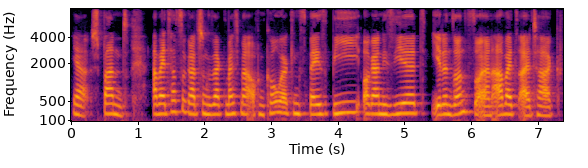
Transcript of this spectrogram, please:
Ja, spannend. Aber jetzt hast du gerade schon gesagt, manchmal auch ein Coworking Space. Wie organisiert ihr denn sonst so euren Arbeitsalltag?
